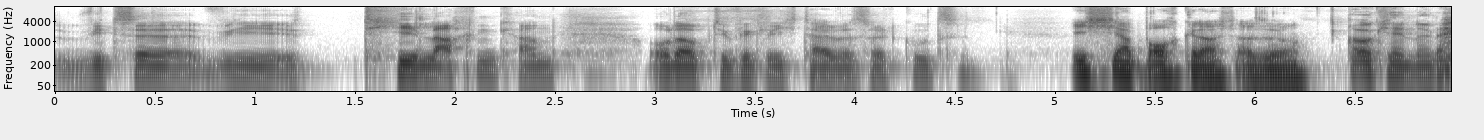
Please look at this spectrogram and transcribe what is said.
Witze wie die lachen kann oder ob die wirklich teilweise halt gut sind. Ich habe auch gedacht, also, Okay, na gut,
